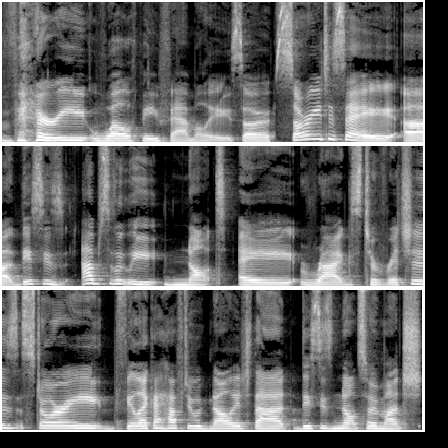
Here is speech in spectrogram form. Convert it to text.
very wealthy family. So, sorry to say, uh, this is absolutely not a rags to riches story. I feel like I have to acknowledge that. This is not so much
